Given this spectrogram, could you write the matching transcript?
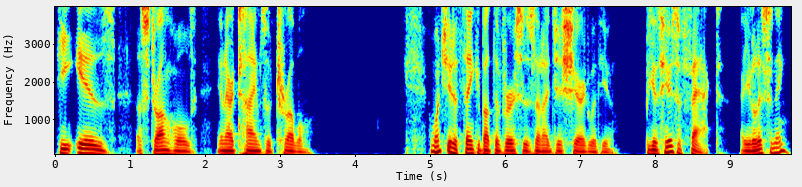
He is a stronghold in our times of trouble. I want you to think about the verses that I just shared with you, because here's a fact. Are you listening?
